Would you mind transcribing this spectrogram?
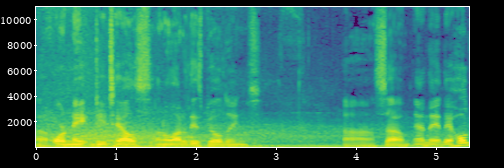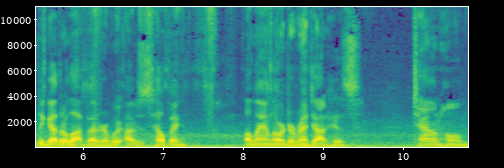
uh, ornate details on a lot of these buildings. Uh, so, and they, they hold together a lot better. I was just helping a landlord to rent out his townhome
